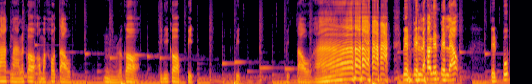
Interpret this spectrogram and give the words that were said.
ลากมาแล้วก็เอามาเข้าเตา อืม แล้วก็ทีนี้ก็ปิด ปิดเตาอ่าเล่นเป็นแล้วเล่นเป็นแล้ว เสร็จปุ๊บ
